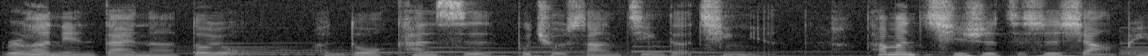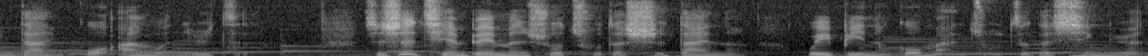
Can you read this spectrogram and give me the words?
任何年代呢都有很多看似不求上进的青年，他们其实只是想平淡过安稳日子。只是前辈们所处的时代呢，未必能够满足这个心愿。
